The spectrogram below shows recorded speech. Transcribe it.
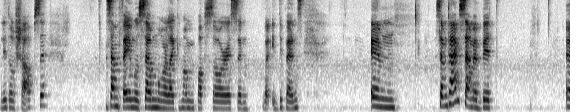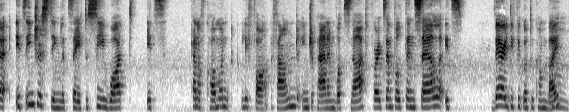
little shops. Some famous some more like mom and pop stores and well it depends. Um sometimes i'm a bit uh, it's interesting let's say to see what it's kind of commonly found in japan and what's not. For example tencel it's very difficult to come by. Mm.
